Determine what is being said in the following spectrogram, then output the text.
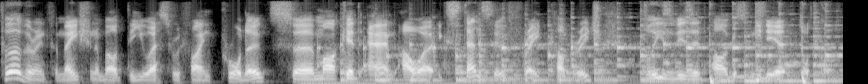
further information about the U.S. refined products uh, market and our extensive freight coverage, please visit argusmedia.com.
